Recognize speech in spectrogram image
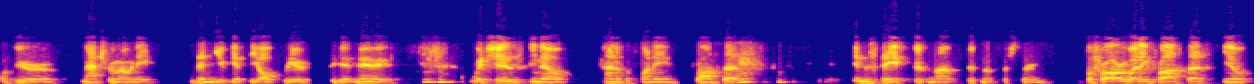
of your matrimony, then you get the all clear to get married, which is you know kind of a funny process. In the states, there's not there's no such thing. But for our wedding process, you know,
